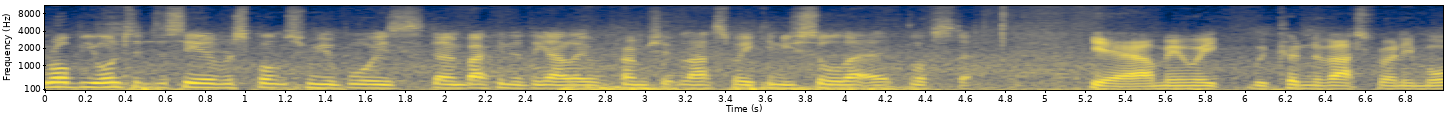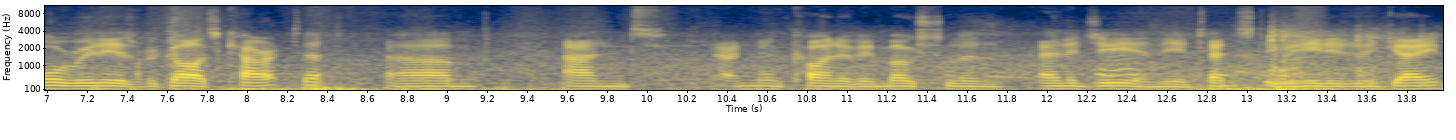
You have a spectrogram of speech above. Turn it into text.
Rob, you wanted to see a response from your boys going back into the Gallagher Premiership last week, and you saw that at Gloucester. Yeah, I mean, we, we couldn't have asked for any more really as regards character um, and and the kind of emotional and energy and the intensity we needed in the game.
